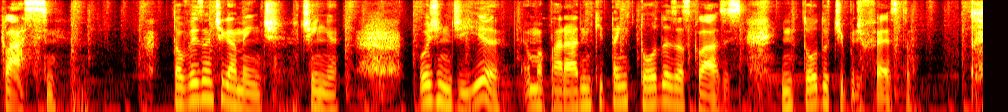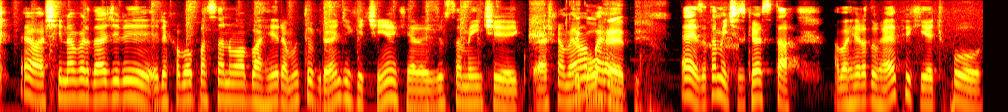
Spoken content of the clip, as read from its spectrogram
classe. Talvez antigamente tinha. Hoje em dia é uma parada em que tá em todas as classes, em todo tipo de festa. É, eu acho que na verdade ele, ele acabou passando uma barreira muito grande que tinha, que era justamente. Acho que a mesma igual o barreira. rap. É, exatamente, isso que eu ia citar. A barreira do rap, que é tipo,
